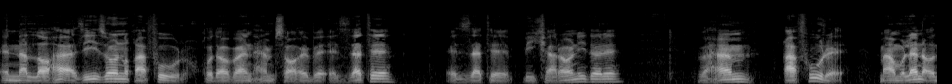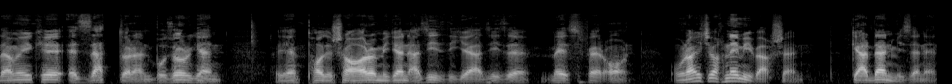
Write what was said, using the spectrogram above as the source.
ان الله عزیز غفور. خداوند هم صاحب عزت عزت بیکرانی داره و هم غفوره. معمولا آدمایی که عزت دارن بزرگن. پادشاه ها رو میگن عزیز دیگه عزیز مصر فرعون. اونا هیچ وقت نمیبخشن. گردن می‌زنن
